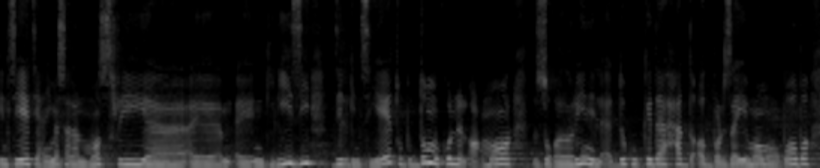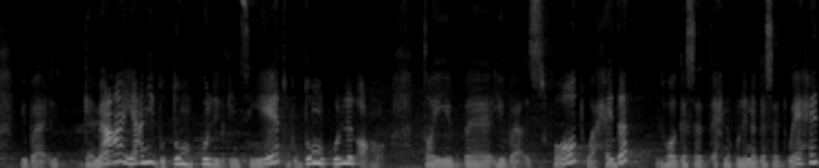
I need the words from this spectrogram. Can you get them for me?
جنسيات يعني مثلا مصري آه، آه، آه، إنجليزي دي الجنسيات. وبتضم كل الأعمار الصغيرين اللي قدكم كده حد أكبر زي ماما وبابا. يبقى الجماعة يعني بتضم كل الجنسيات وبتضم كل الأعمار. طيب يبقى الصفات واحدة. اللي هو جسد إحنا كلنا جسد واحد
